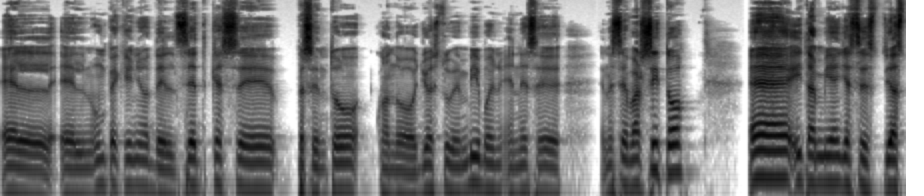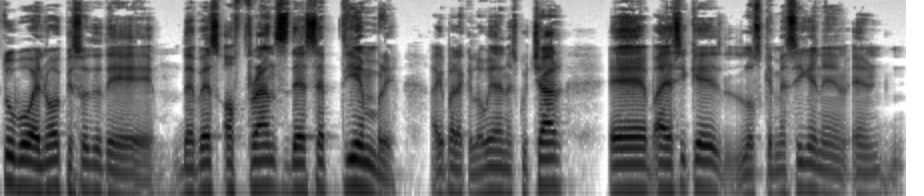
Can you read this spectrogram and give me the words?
el, el, un pequeño del set que se presentó cuando yo estuve en vivo en, ese, en ese barcito. Eh, y también ya, se, ya estuvo el nuevo episodio de The Best of France de septiembre. Ahí para que lo vayan a escuchar. Eh, así que los que me siguen en, en,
